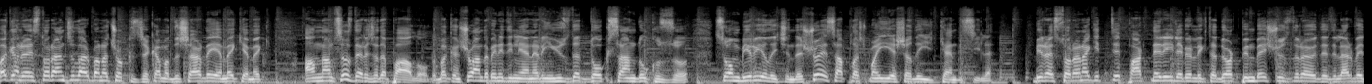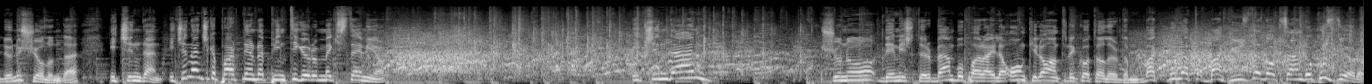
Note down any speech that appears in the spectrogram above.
Bakın restorancılar bana çok kızacak ama dışarıda yemek yemek anlamsız derecede pahalı oldu. Bakın şu anda beni dinleyenlerin yüzde 99'u son bir yıl içinde şu hesaplaşmayı yaşadı kendisiyle. Bir restorana gitti, partneriyle birlikte 4500 lira ödediler ve dönüş yolunda içinden, içinden çünkü partnerine pinti görünmek istemiyor. İçinden şunu demiştir. Ben bu parayla 10 kilo antrikot alırdım. Bak bu lafa bak yüzde 99 diyorum.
